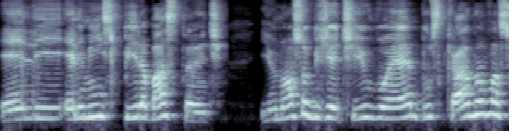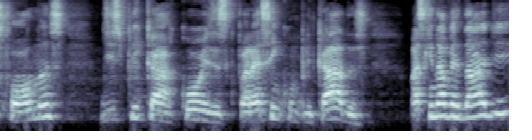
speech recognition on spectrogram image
ele, ele me inspira bastante. E o nosso objetivo é buscar novas formas de explicar coisas que parecem complicadas, mas que na verdade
